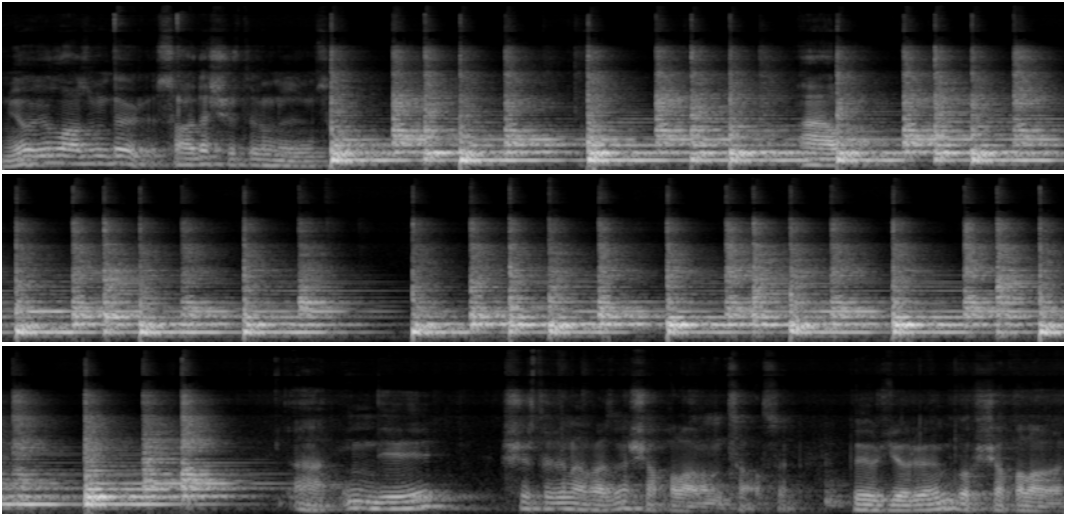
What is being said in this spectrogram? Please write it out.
Yox, yox, lazım deyil. Sadə şırtığın özünü sən. Şırtığın avazına şapalağını çalsın. Buyur görüm, qoş şapalağı.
